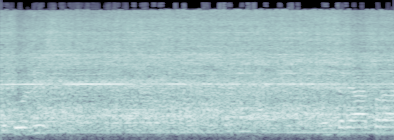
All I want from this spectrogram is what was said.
потужність вентилятора.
